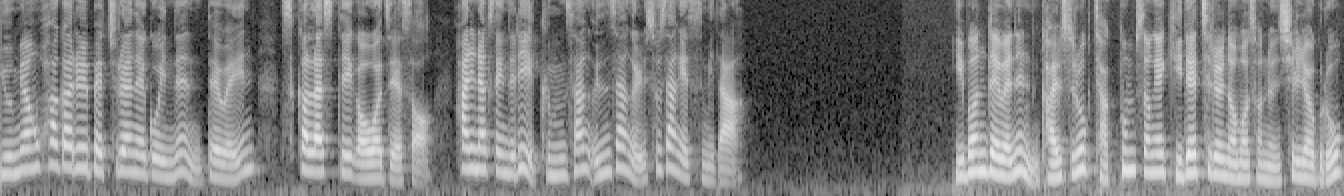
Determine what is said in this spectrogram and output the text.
유명 화가를 배출해내고 있는 대회인 스칼라스틱 어워즈에서 한인 학생들이 금상, 은상을 수상했습니다. 이번 대회는 갈수록 작품성의 기대치를 넘어서는 실력으로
